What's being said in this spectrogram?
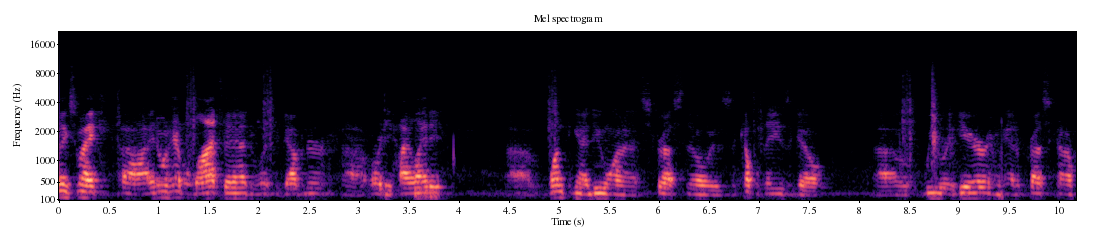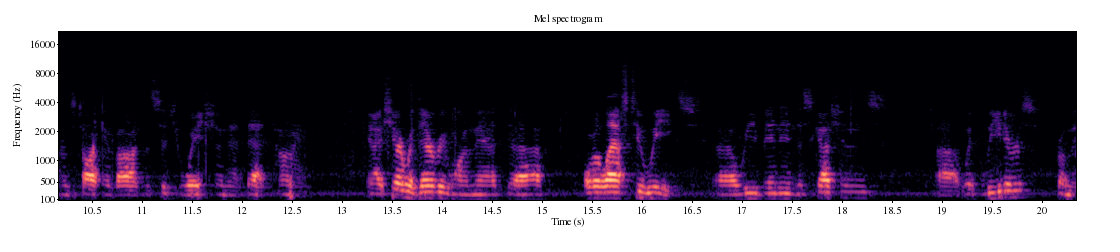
Thanks, Mike. Uh, I don't have a lot to add to what the governor uh, already highlighted. Uh, One thing I do want to stress, though, is a couple days ago, uh, we were here and we had a press conference talking about the situation at that time. And I share with everyone that uh, over the last two weeks, uh, we've been in discussions with leaders from the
